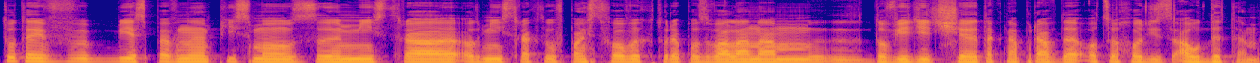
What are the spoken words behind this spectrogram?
Tutaj jest pewne pismo z ministra, od ministra aktywów państwowych, które pozwala nam e, dowiedzieć się tak naprawdę o co chodzi z audytem.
